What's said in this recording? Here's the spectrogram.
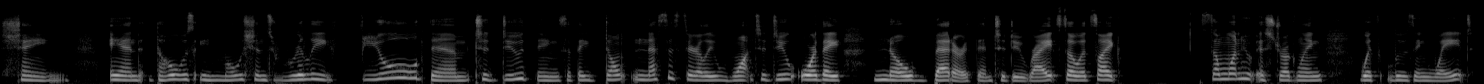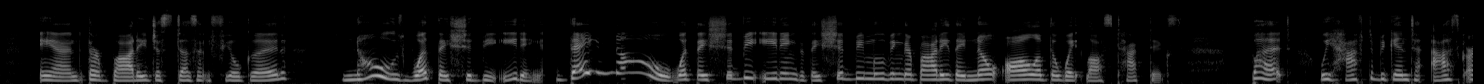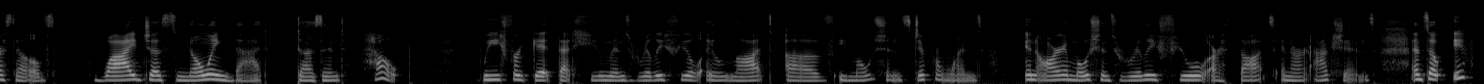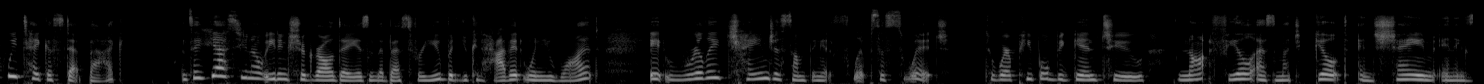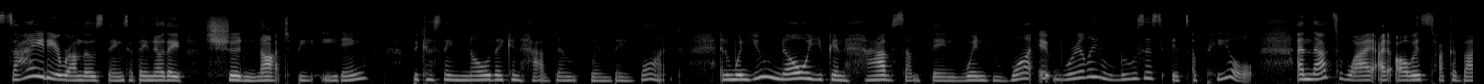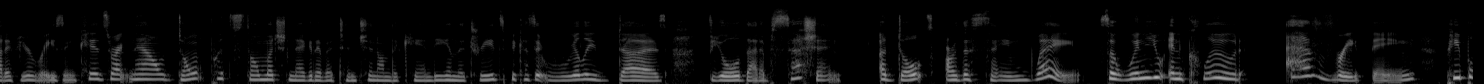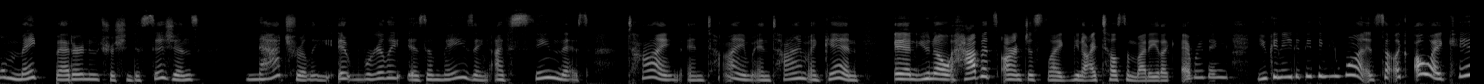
shame, and those emotions really fuel them to do things that they don't necessarily want to do or they know better than to do, right? So it's like, someone who is struggling with losing weight and their body just doesn't feel good knows what they should be eating. They know what they should be eating, that they should be moving their body. They know all of the weight loss tactics. But we have to begin to ask ourselves why just knowing that doesn't help. We forget that humans really feel a lot of emotions, different ones and our emotions really fuel our thoughts and our actions. And so, if we take a step back and say, yes, you know, eating sugar all day isn't the best for you, but you can have it when you want, it really changes something. It flips a switch to where people begin to not feel as much guilt and shame and anxiety around those things that they know they should not be eating, because they know they can have them when they want. And when you know you can have something when you want, it really loses its appeal. And that's why I always talk about if you're raising kids right now, don't put so much negative attention on the candy and the treats because it really does fuel that obsession. Adults are the same way. So when you include everything, people make better nutrition decisions naturally. It really is amazing. I've seen this time and time and time again. And, you know, habits aren't just like, you know, I tell somebody, like, everything, you can eat anything you want. It's not like, oh, I can.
